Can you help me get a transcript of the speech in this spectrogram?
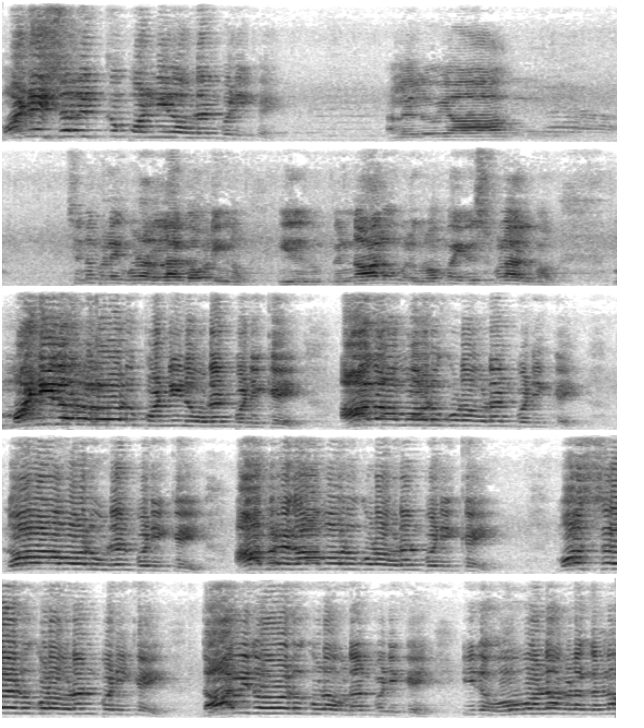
மனுஷருக்கு பண்ணின உடன்படிக்கை. அல்லா சின்ன பிள்ளைங்க கூட நல்லா கவனிக்கணும். இது பின்னாலும் உங்களுக்கு ரொம்ப யூஸ்ஃபுல்லா இருக்கும். மனிதர்களோடு பண்ணின உடன்படிக்கை. ஆதாமோடு கூட உடன்படிக்கை. நோவாவோடு உடன்படிக்கை. ஆபிரகாமோடு கூட உடன்படிக்கை. மோசோடு கூட உடன்படிக்கை. தாவிதோடு கூட உடன்படிக்கை. இதை ஒவ்வொன்றா விளக்கம்னா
